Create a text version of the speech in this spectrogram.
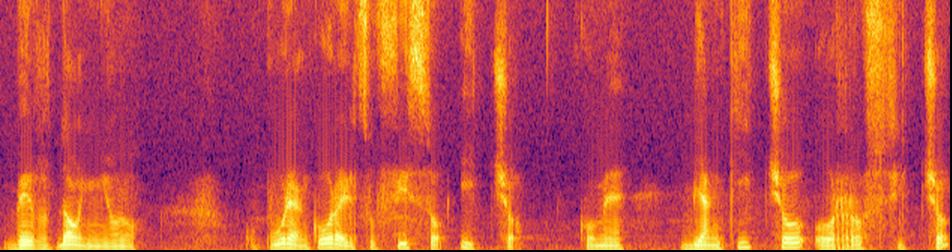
verdognolo, oppure ancora il suffisso iccio come bianchiccio o rossiccio.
